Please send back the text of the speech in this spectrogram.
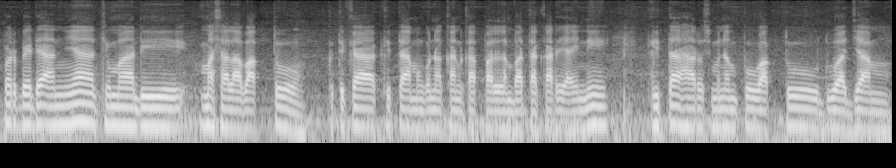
Perbedaannya cuma di masalah waktu. Ketika kita menggunakan kapal Lembata Karya ini kita harus menempuh waktu 2 jam.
